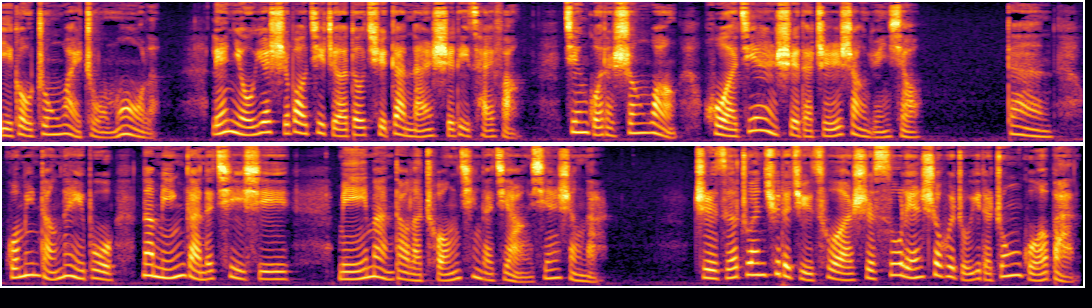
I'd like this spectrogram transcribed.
已够中外瞩目了，连《纽约时报》记者都去赣南实地采访。金国的声望火箭似的直上云霄，但国民党内部那敏感的气息弥漫到了重庆的蒋先生那儿，指责专区的举措是苏联社会主义的中国版。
